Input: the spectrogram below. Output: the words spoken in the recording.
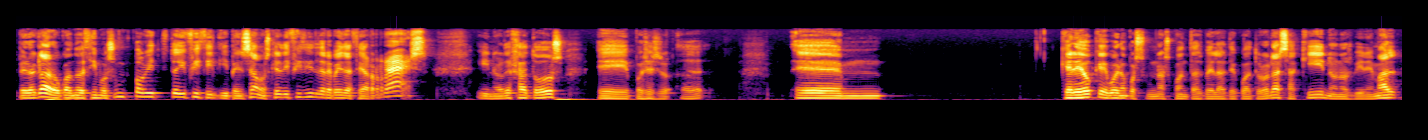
Pero claro, cuando decimos un poquitito difícil y pensamos que es difícil, de repente hace ras y nos deja a todos, eh, pues eso, eh, Em, creo que, bueno, pues unas cuantas velas de cuatro horas aquí no nos viene mal.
